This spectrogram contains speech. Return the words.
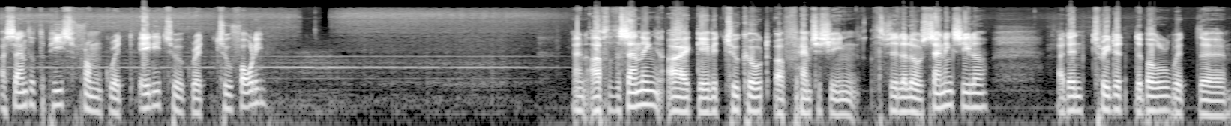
I sanded the piece from grit 80 to grit 240. And after the sanding I gave it two coat of Hampshire Sheen Cellulose Sanding Sealer. I then treated the bowl with the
